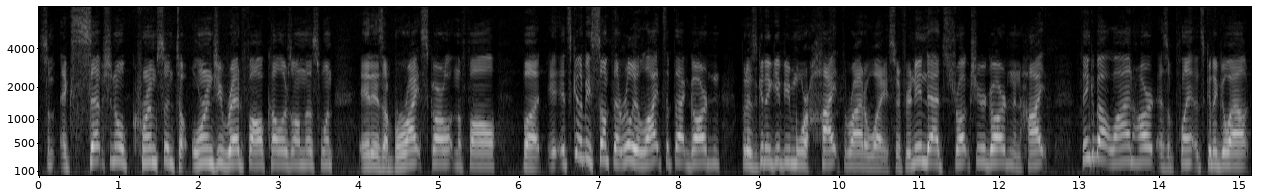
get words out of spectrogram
Some exceptional crimson to orangey red fall colors on this one. It is a bright scarlet in the fall, but it's going to be something that really lights up that garden but it's going to give you more height right away. So if you're needing to add structure to your garden and height, think about Lionheart as a plant that's going to go out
